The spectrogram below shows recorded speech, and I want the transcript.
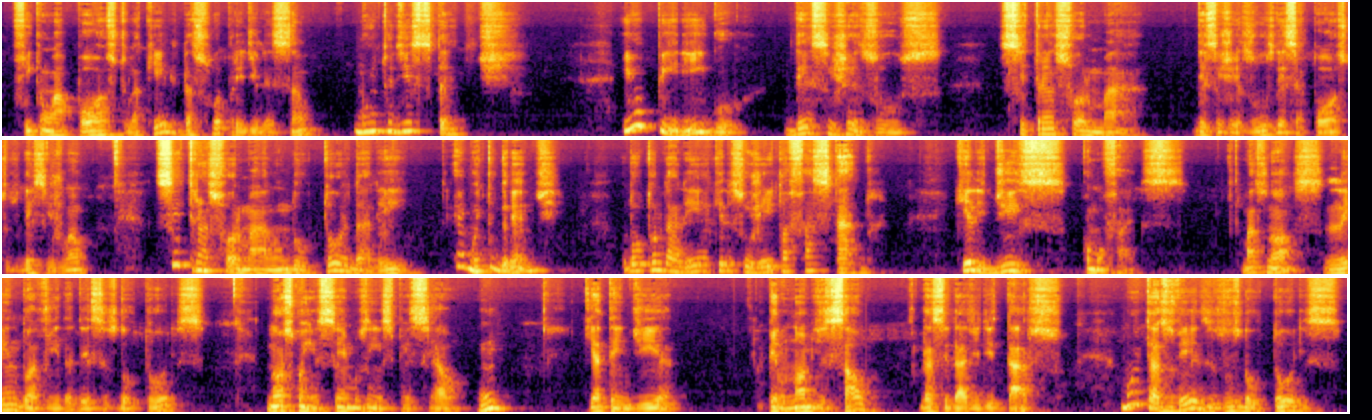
fica um apóstolo, aquele da sua predileção, muito distante. E o perigo desse Jesus se transformar, desse Jesus, desse apóstolo, desse João, se transformar num doutor da lei é muito grande. O doutor da lei é aquele sujeito afastado, que ele diz como faz. Mas nós, lendo a vida desses doutores, nós conhecemos em especial um que atendia pelo nome de Saulo, da cidade de Tarso, Muitas vezes os doutores,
